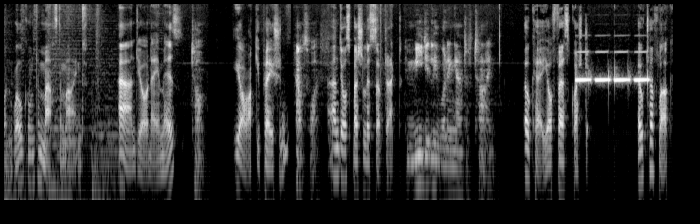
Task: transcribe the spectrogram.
and welcome to Mastermind. And your name is? Tom, Your occupation? housewife, And your specialist subject? immediately running out of time. Okay, your first question. Oh, tough luck.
